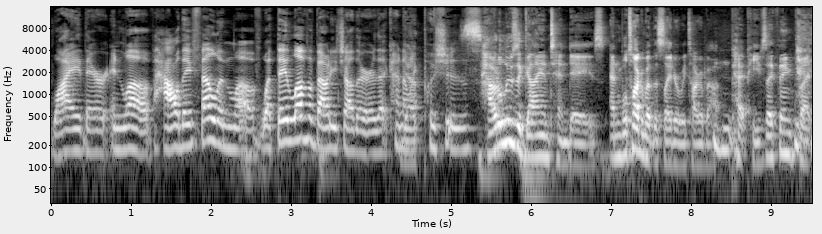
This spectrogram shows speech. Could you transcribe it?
why they're in love, how they fell in love, what they love about each other. That kind of Yeah. like pushes. How to Lose a Guy in 10 Days. And we'll talk about this later. We talk about Mm-hmm. pet peeves, I think. But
